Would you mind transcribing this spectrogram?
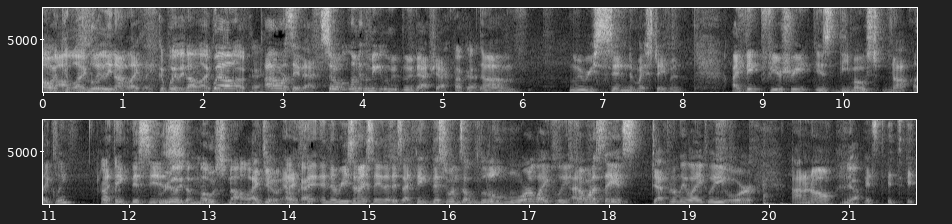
oh, not completely likely? not likely. completely not likely. Well, okay. I don't want to say that. So let me let me let me, let me backtrack. Okay. Um, let me rescind my statement. I think Fear Street is the most not likely. I think this is really the most not likely. I do, and I okay. think, and the reason I say that is I think this one's a little more likely. I don't want to say it's definitely likely, or I don't know. Yeah. It's it's it,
